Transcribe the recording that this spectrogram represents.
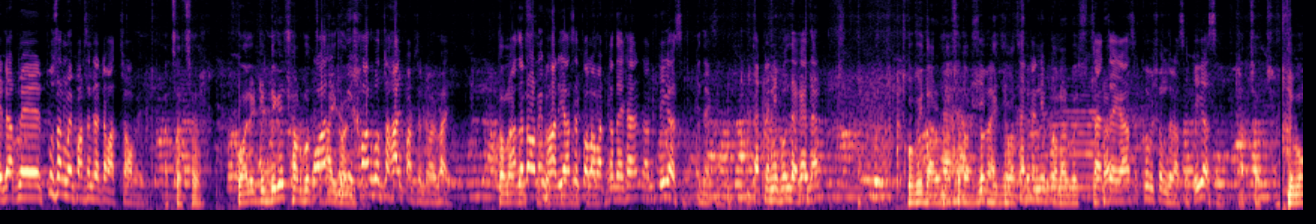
এটা আপনার পঁচানব্বই পার্সেন্ট একটা বাচ্চা হবে। আচ্ছা আচ্ছা। কোয়ালিটির দিকে সর্বোচ্চ হাই কোয়ালিটি সর্বোচ্চ হাই পার্সেন্ট হয় ভাই। তলা মাথাটা অনেক ভারী আছে তলাবারটা দেখা ঠিক আছে? এই দেখেন চারটা নিপুল দেখাই দেন। খুবই দারুণ আছে হ্যাঁ, দর্শক দেখতে পাচ্ছেন চারটা নিপুল তলার চার জায়গা আছে খুবই সুন্দর আছে ঠিক আছে? আচ্ছা আচ্ছা। এবং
